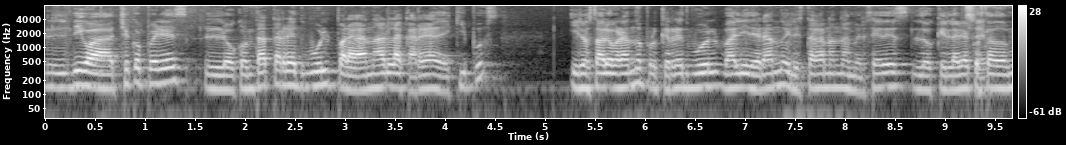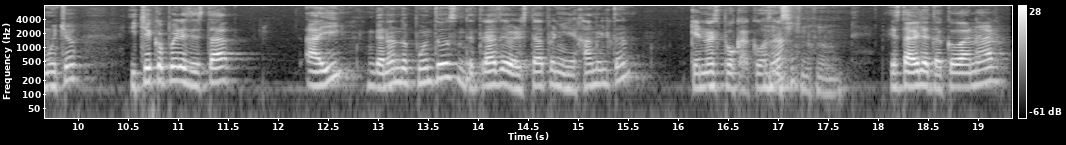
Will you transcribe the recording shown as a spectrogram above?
Digo, a Checo Pérez lo contrata Red Bull para ganar la carrera de equipos. Y lo está logrando porque Red Bull va liderando y le está ganando a Mercedes lo que le había costado mucho. Y Checo Pérez está ahí ganando puntos detrás de Verstappen y de Hamilton, que no es poca cosa. Esta vez le tocó ganar,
